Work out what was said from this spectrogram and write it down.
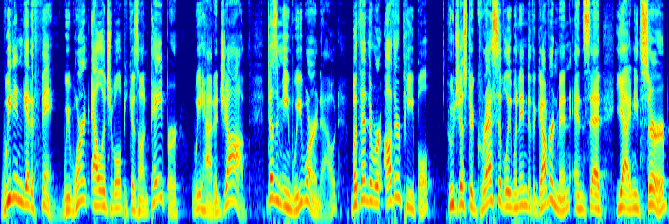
We didn't get a thing. We weren't eligible because on paper, we had a job. Doesn't mean we weren't out, but then there were other people who just aggressively went into the government and said, Yeah, I need CERB,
